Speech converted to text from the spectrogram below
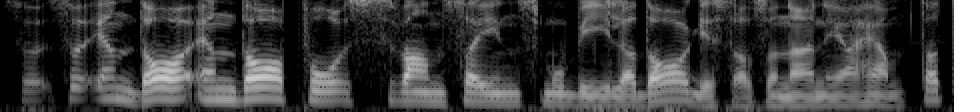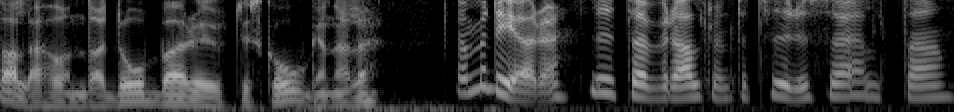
Så, så, en, dag, en dag på Svansains mobila dagis, alltså när ni har hämtat alla hundar, då bär det ut i skogen eller? Ja men det gör det. Lite överallt runt i Tyresö, Älta,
